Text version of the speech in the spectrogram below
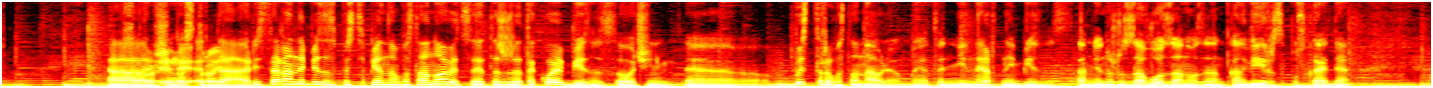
А, Хороший э, настрой. Да, ресторанный бизнес постепенно восстановится. Это же такой бизнес очень э, быстро восстанавливаемый. Это не инертный бизнес. Там не нужно завод заново, там, конвейер запускать, да?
